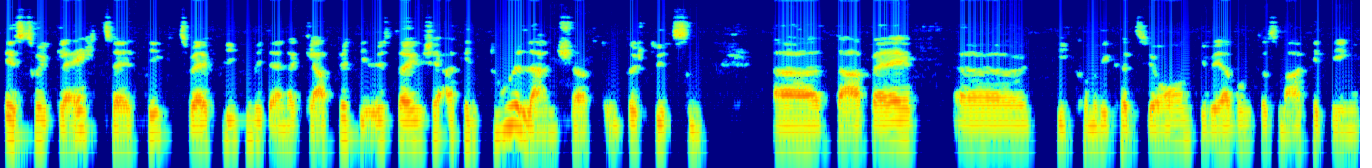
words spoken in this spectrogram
es soll gleichzeitig zwei Fliegen mit einer Klappe die österreichische Agenturlandschaft unterstützen. Äh, dabei äh, die Kommunikation, die Werbung, das Marketing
